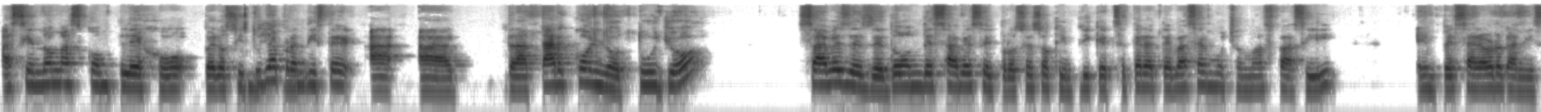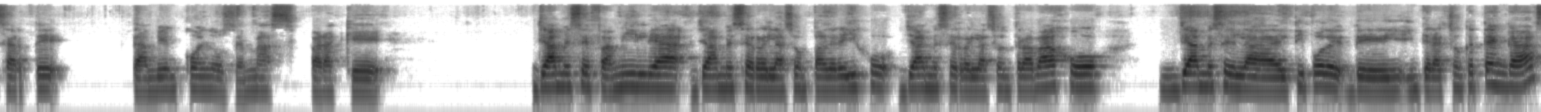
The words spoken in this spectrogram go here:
haciendo más complejo, pero si tú ya aprendiste a, tratar con lo tuyo, sabes desde dónde, sabes el proceso que implica, etcétera, te va a ser mucho más fácil empezar a organizarte también con los demás para que llámese familia, llámese relación padre-hijo, llámese relación trabajo, llámese el tipo de, interacción que tengas,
